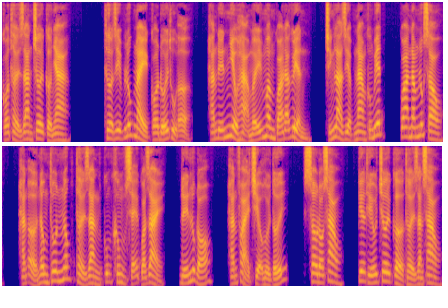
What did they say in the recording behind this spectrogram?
có thời gian chơi cờ nha. Thừa dịp lúc này có đối thủ ở, hắn đến nhiều hạ mấy mâm quá đã quyển, chính là Diệp Nam không biết, qua năm lúc sau, hắn ở nông thôn ngốc thời gian cũng không sẽ quá dài, đến lúc đó, hắn phải triệu hồi tới, sau đó sao, kia thiếu chơi cờ thời gian sao?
